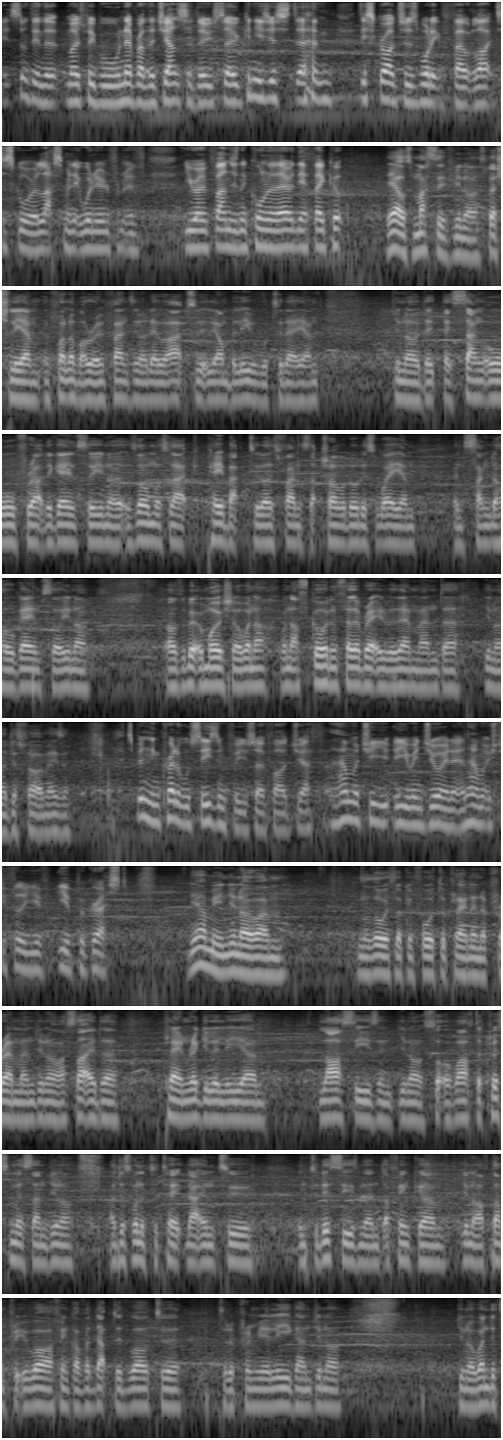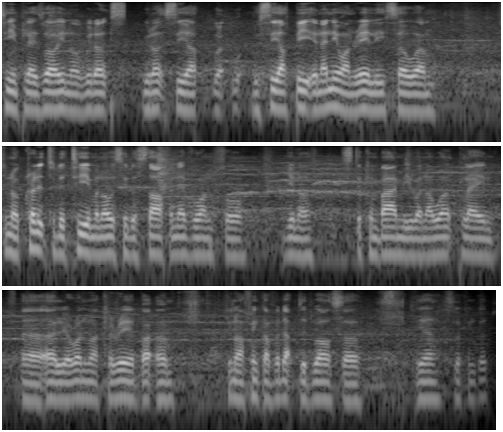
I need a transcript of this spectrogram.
It's something that most people will never have the chance to do. So, can you just um, describe to us what it felt like to score a last-minute winner in front of your own fans in the corner there in the FA Cup? Yeah, it was massive. You know, especially um, in front of our own fans. You know, they were absolutely unbelievable today, and you know they, they sang all throughout the game. So you know, it was almost like payback to those fans that travelled all this way and, and sang the whole game. So you know, I was a bit emotional when I when I scored and celebrated with them, and uh, you know, it just felt amazing. It's been an incredible season for you so far, Jeff. How much are you, are you enjoying it, and how much do you feel you've you've progressed? Yeah, I mean, you know, um, I was always looking forward to playing in the Prem, and you know, I started uh, playing regularly um, last season. You know, sort of after Christmas, and you know, I just wanted to take that into into this season, and I think um, you know I've done pretty well. I think I've adapted well to to the Premier League, and you know you know when the team plays well, you know we don't we don't see us, we see us beating anyone really. So um, you know credit to the team and obviously the staff and everyone for you know sticking by me when I weren't playing uh, earlier on in my career. But um, you know I think I've adapted well. So yeah, it's looking good.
